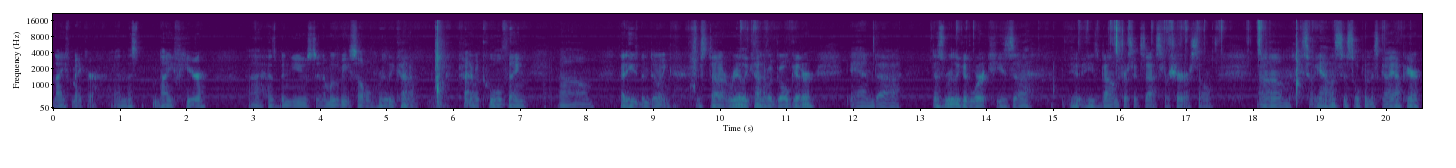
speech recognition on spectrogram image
knife maker. And this knife here has been used in a movie. So really kind of kind of a cool thing um, that he's been doing. Just uh, really kind of a go-getter and uh, does really good work. He's uh, he's bound for success for sure. So um, so yeah, let's just open this guy up here.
